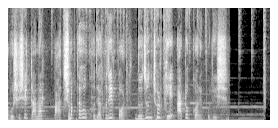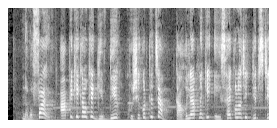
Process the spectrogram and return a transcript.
অবশেষে টানার পাঁচ সপ্তাহ খোঁজাখুঁজির পর দুজন চোরকে আটক করে পুলিশ। নাম্বার ফাইভ আপনি কি কাউকে গিফট দিয়ে খুশি করতে চান? তাহলে আপনাকে এই সাইকোলজি টিপসটি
